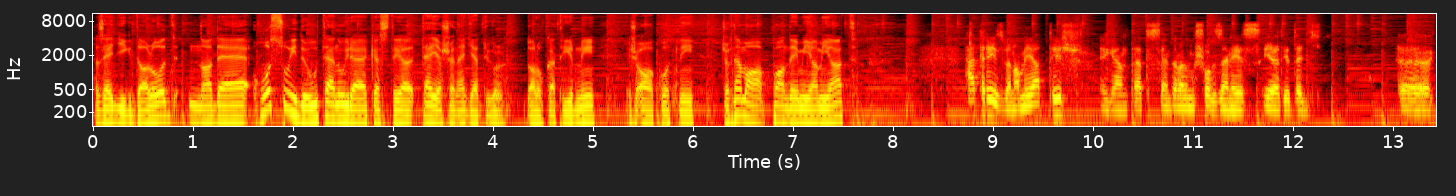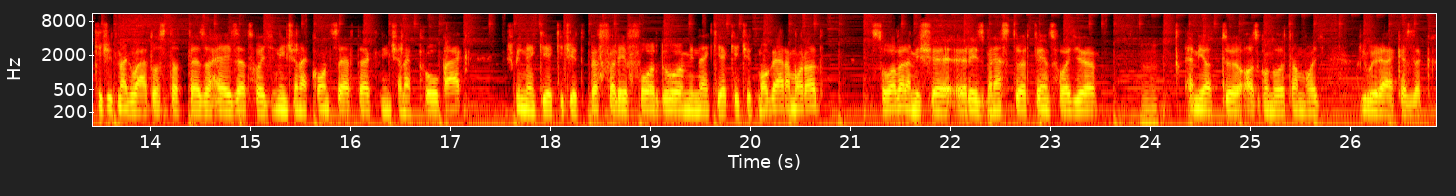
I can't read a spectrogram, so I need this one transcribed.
az egyik dalod. Na de hosszú idő után újra elkezdtél teljesen egyedül dalokat írni és alkotni. Csak nem a pandémia miatt, Hát részben amiatt is, igen, tehát szerintem ez sok zenész életét egy ö, kicsit megváltoztatta ez a helyzet, hogy nincsenek koncertek, nincsenek próbák, és mindenki egy kicsit befelé fordul, mindenki egy kicsit magára marad. Szóval velem is részben ez történt, hogy ö, hmm. emiatt ö, azt gondoltam, hogy, hogy újra elkezdek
